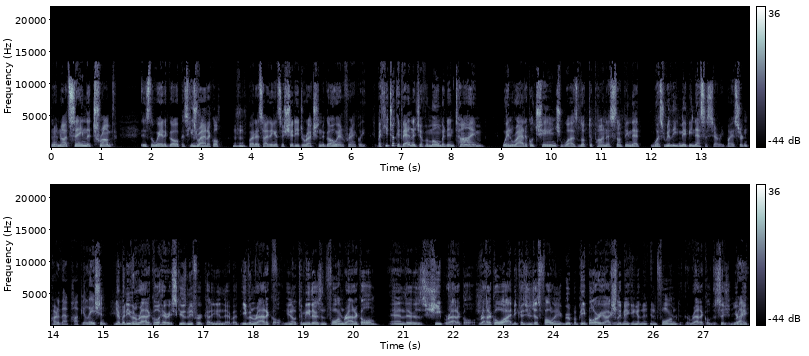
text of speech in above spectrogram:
And I'm not saying that Trump is the way to go because he's mm-hmm. radical. Mm-hmm. But it's, I think it's a shitty direction to go in, frankly. But he took advantage of a moment in time when radical change was looked upon as something that was really maybe necessary by a certain part of that population. Yeah, but even radical, Harry, excuse me for cutting in there, but even radical, you know, to me, there's informed radical and there's sheep radical. Radical why? Because you're just following a group of people or you're actually yeah. making an informed radical decision? You're right,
